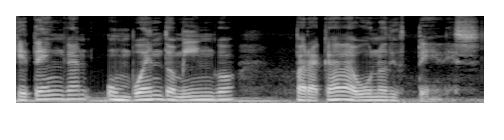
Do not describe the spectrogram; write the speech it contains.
Que tengan un buen domingo para cada uno de ustedes.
